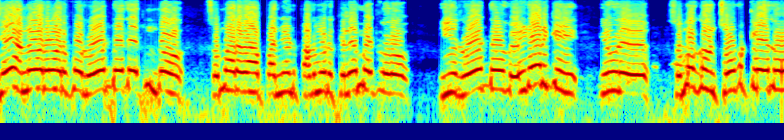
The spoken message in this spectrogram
జే అన్నవరం వరకు రోడ్డు ఏదైతుందో సుమారుగా పన్నెండు పదమూడు కిలోమీటర్లు ఈ రోడ్డు వేయడానికి ఇవిడు సుముఖం చూపట్లేదు.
